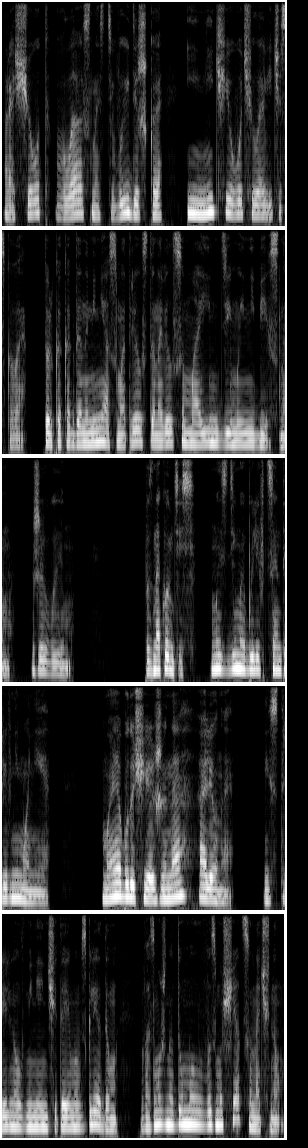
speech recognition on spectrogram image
Расчёт, властность, выдержка и ничего человеческого. Только когда на меня смотрел, становился моим Димой Небесным, живым. Познакомьтесь, мы с Димой были в центре внимания. Моя будущая жена Алена. И стрельнул в меня нечитаемым взглядом. Возможно, думал, возмущаться начну.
